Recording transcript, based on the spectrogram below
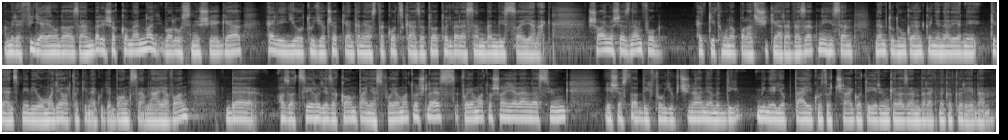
amire figyeljen oda az ember, és akkor már nagy valószínűséggel elég jól tudja csökkenteni azt a kockázatot, hogy vele szemben visszaéljenek. Sajnos ez nem fog egy-két hónap alatt sikerre vezetni, hiszen nem tudunk olyan könnyen elérni 9 millió magyart, akinek ugye bankszámlája van, de az a cél, hogy ez a kampány ez folyamatos lesz, folyamatosan jelen leszünk, és ezt addig fogjuk csinálni, ameddig minél jobb tájékozottságot érünk el az embereknek a körében.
